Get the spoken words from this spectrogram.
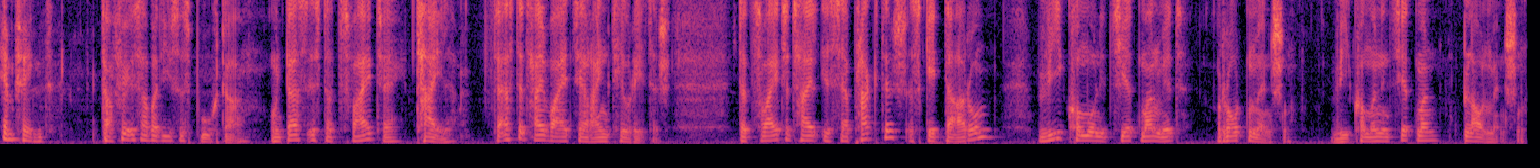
empfängt. Dafür ist aber dieses Buch da. Und das ist der zweite Teil. Der erste Teil war jetzt sehr rein theoretisch. Der zweite Teil ist sehr praktisch. Es geht darum, wie kommuniziert man mit roten Menschen? Wie kommuniziert man mit blauen Menschen?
